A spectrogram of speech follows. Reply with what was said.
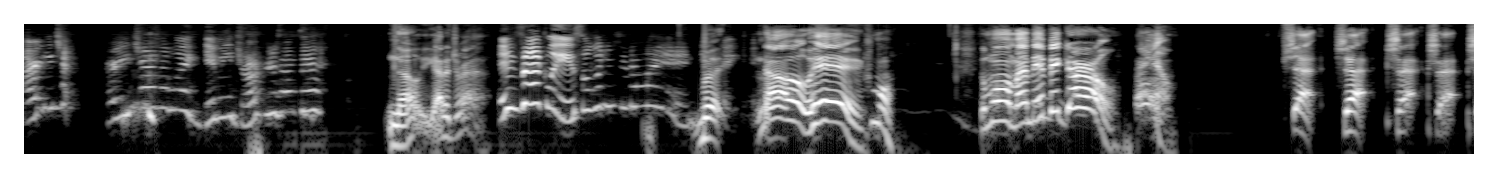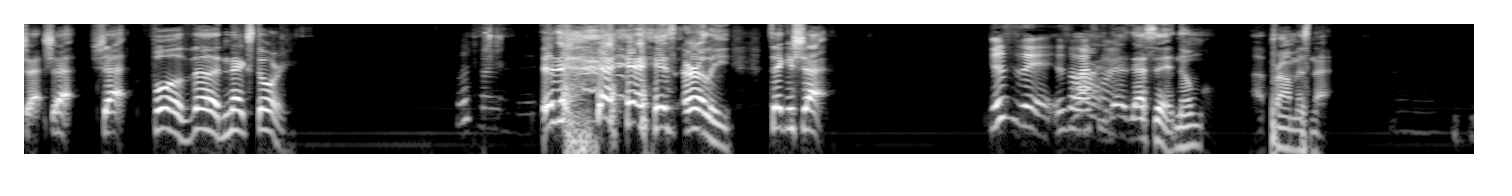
are you? Try- are you trying to like get me drunk or something? No, you got to drive. Exactly. So what are you doing? But-. No, here, come on, come on, man, be a big girl. Damn. Shot, shot, shot, shot, shot, shot, shot for the next story. What time is it? it's early. Take a shot. This is it. It's the last All one. that- that's it. No more. I promise not. Mm-hmm.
